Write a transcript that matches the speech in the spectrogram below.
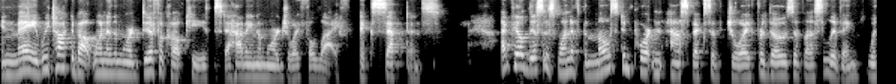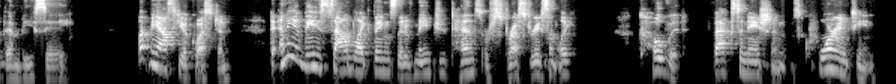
In May, we talked about one of the more difficult keys to having a more joyful life acceptance. I feel this is one of the most important aspects of joy for those of us living with MBC. Let me ask you a question. Do any of these sound like things that have made you tense or stressed recently? COVID, vaccinations, quarantine,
